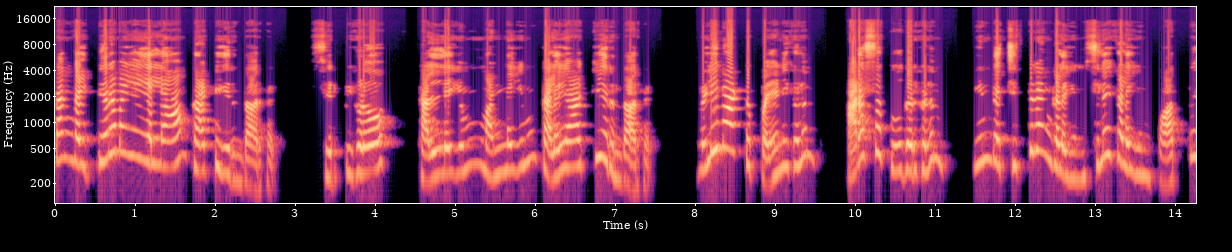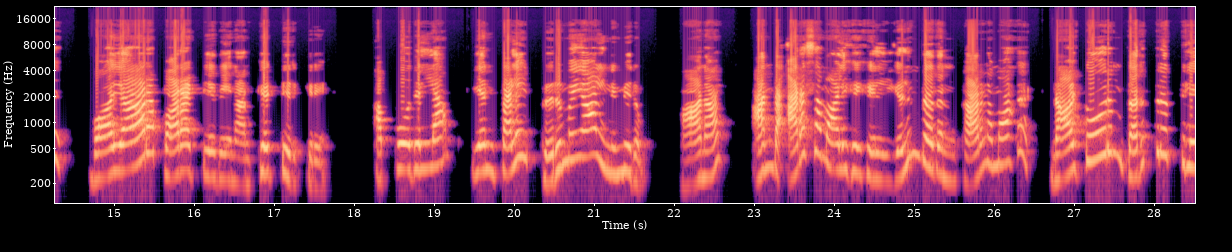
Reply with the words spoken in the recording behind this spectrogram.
தங்கள் திறமையை எல்லாம் காட்டியிருந்தார்கள். சிற்பிகளோ கல்லையும் மண்ணையும் கலையாக்கி இருந்தார்கள் வெளிநாட்டு பயணிகளும் அரச தூதர்களும் இந்த சித்திரங்களையும் சிலைகளையும் பார்த்து வாயார பாராட்டியதை நான் கேட்டிருக்கிறேன். அப்போதெல்லாம் என் தலை பெருமையால் நிமிரும். ஆனால் அந்த அரச மாளிகைகள் எழுந்ததன் காரணமாக நாள்தோறும் தரித்திரத்திலே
